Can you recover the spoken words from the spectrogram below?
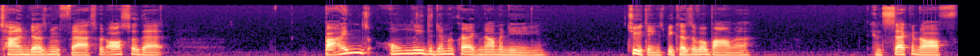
time does move fast, but also that Biden's only the Democratic nominee two things because of Obama, and second off,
